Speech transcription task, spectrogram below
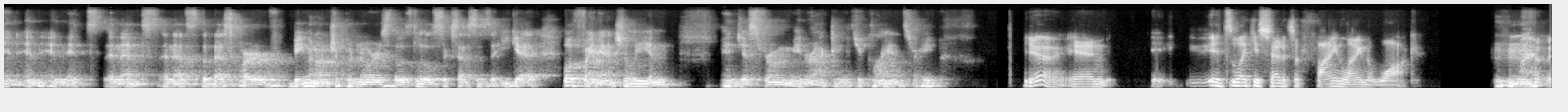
and and and it's and that's and that's the best part of being an entrepreneur is those little successes that you get both financially and and just from interacting with your clients, right? Yeah, and it's like you said, it's a fine line to walk. Mm-hmm.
